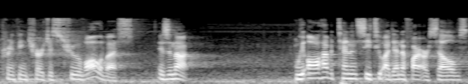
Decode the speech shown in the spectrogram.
Corinthian church, it's true of all of us, is it not? We all have a tendency to identify ourselves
